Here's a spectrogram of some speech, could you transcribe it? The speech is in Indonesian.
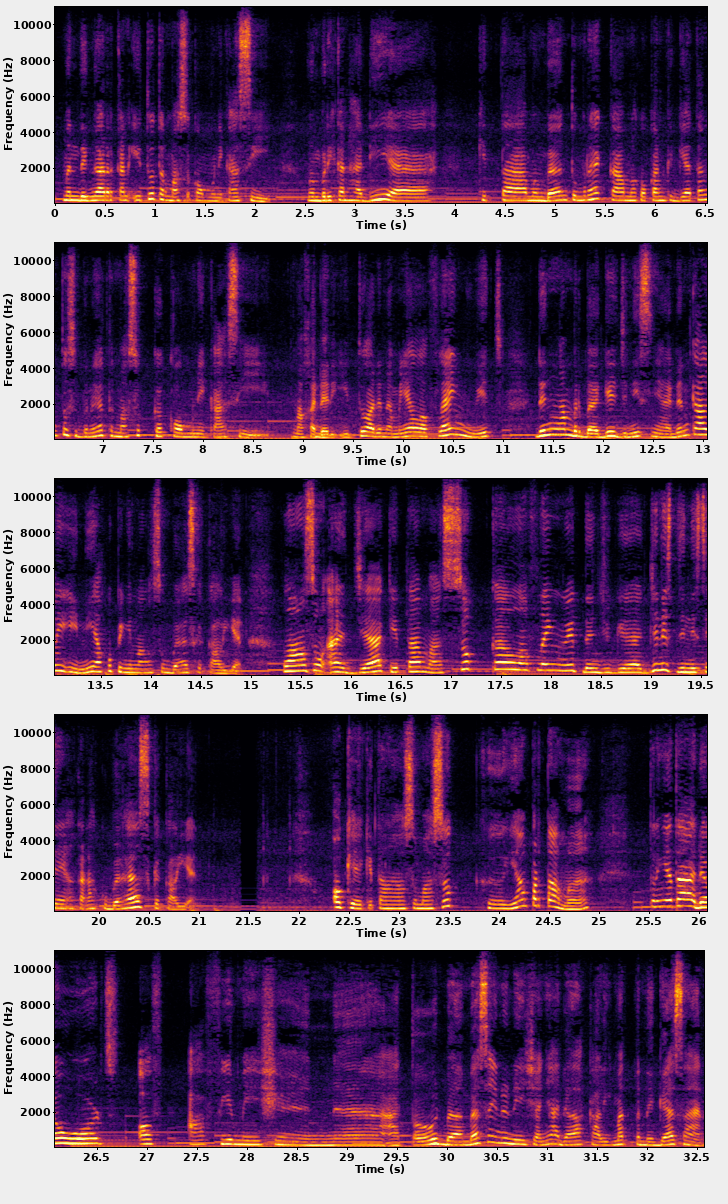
mendengarkan itu termasuk komunikasi memberikan hadiah kita membantu mereka melakukan kegiatan itu sebenarnya termasuk ke komunikasi. Maka dari itu ada namanya love language dengan berbagai jenisnya. Dan kali ini aku ingin langsung bahas ke kalian. Langsung aja kita masuk ke love language dan juga jenis-jenisnya yang akan aku bahas ke kalian. Oke, kita langsung masuk ke yang pertama. Ternyata ada words of affirmation. Nah, atau dalam bahasa Indonesianya adalah kalimat penegasan.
